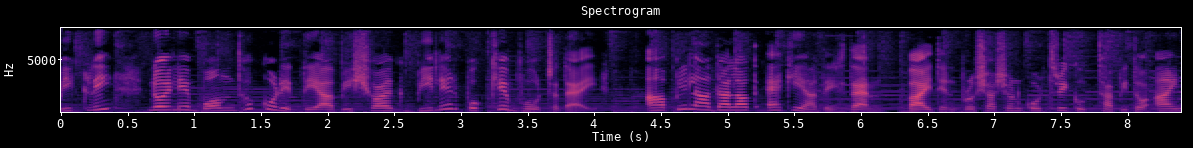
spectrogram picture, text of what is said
বিক্রি নইলে বন্ধ করে দেয়া বিষয়ক বিলের পক্ষে ভোট দেয়। আপিল আদালত একই আদেশ দেন। বাইডেন প্রশাসন কর্তৃক উত্থাপিত আইন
